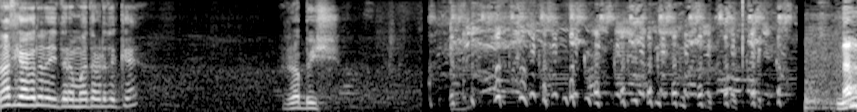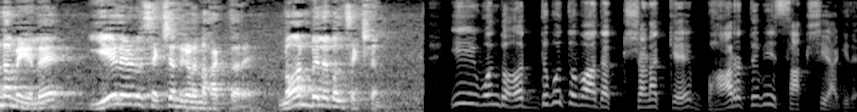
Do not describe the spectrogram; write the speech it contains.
ನಾಚಿಕೆ ಆಗೋದಿಲ್ಲ ಈ ಥರ ಮಾತಾಡೋದಕ್ಕೆ? ರಬೀಶ್ ನನ್ನ ಮೇಲೆ ಏಳೇಳು ಸೆಕ್ಷನ್ಗಳನ್ನು ಹಾಕ್ತಾರೆ. ನಾನ್ ಬೆಲೆಬಲ್ ಸೆಕ್ಷನ್ ಈ ಒಂದು ಅದ್ಭುತವಾದ ಕ್ಷಣಕ್ಕೆ ಭಾರತವೇ ಸಾಕ್ಷಿಯಾಗಿದೆ.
